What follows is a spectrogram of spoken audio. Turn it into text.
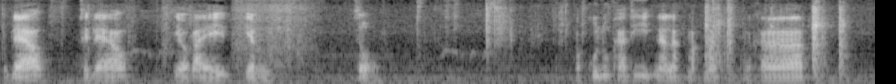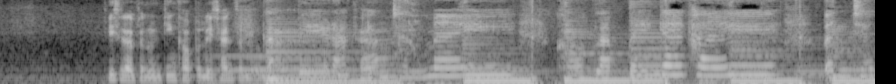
จบแล้วเสร็จแล้ว เดี๋ยวไปเตรียมส่ง ขอบคุณลูกค้าที่น่ารักมาก ๆ นะครับ ที่สนับสนุน King Corporation เสมอกลัมาบไปรักยังทันไหมขอกลับไปแก้ไขบันทึก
